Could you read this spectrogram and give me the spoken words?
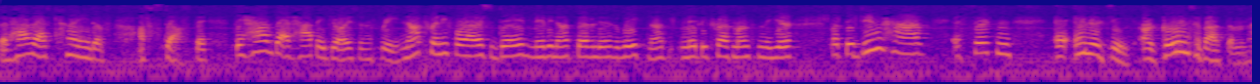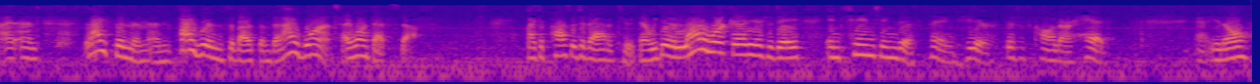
that have that kind of, of stuff. They, they have that happy, joyous, and free. Not 24 hours a day, maybe not seven days a week, not maybe 12 months in the year, but they do have a certain energy or glint about them and, and life in them and vibrance about them that I want. I want that stuff. Like a positive attitude. Now, we did a lot of work earlier today in changing this thing here. This is called our head. Uh, you know,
